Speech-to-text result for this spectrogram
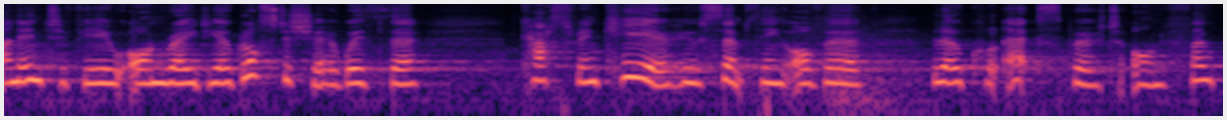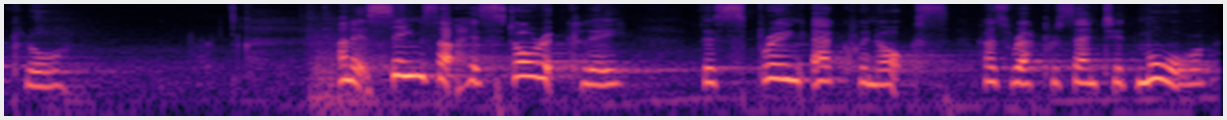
an interview on Radio Gloucestershire with uh, Catherine Keir, who's something of a local expert on folklore. And it seems that historically, the spring equinox has represented more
